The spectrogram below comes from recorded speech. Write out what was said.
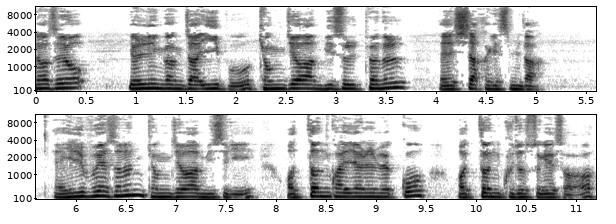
안녕하세요. 열린 강좌 2부 경제와 미술 편을 시작하겠습니다. 1부에서는 경제와 미술이 어떤 관련을 맺고 어떤 구조 속에서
